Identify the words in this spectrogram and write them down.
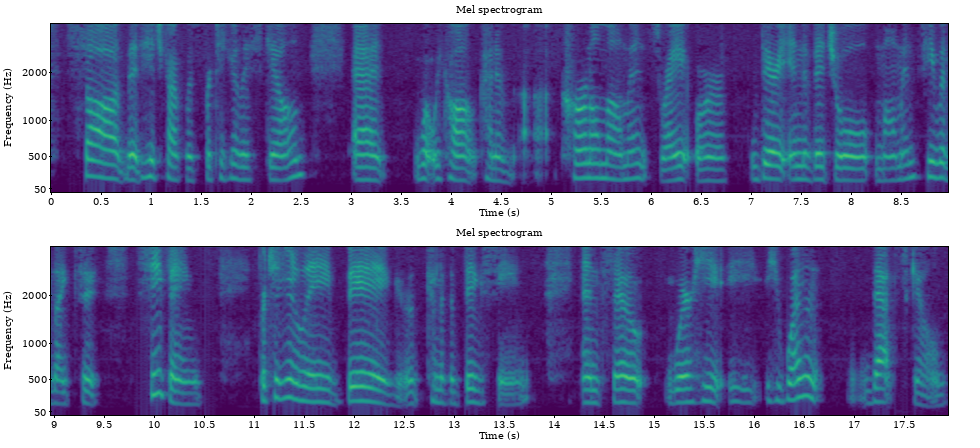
saw that Hitchcock was particularly skilled at what we call kind of uh, kernel moments, right? Or very individual moments. He would like to see things particularly big, kind of the big scenes. And so where he, he, he wasn't that skilled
